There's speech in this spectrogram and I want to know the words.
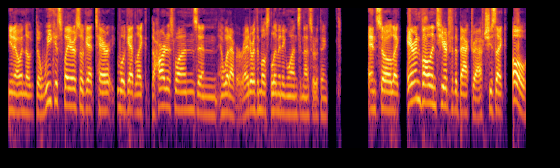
you know, and the the weakest players will get ter- will get like the hardest ones and and whatever, right, or the most limiting ones and that sort of thing. And so like Erin volunteered for the backdraft. She's like, "Oh,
